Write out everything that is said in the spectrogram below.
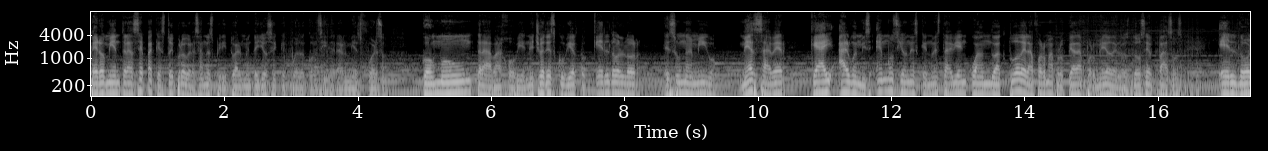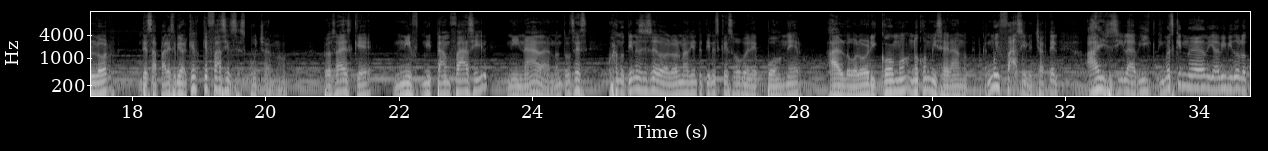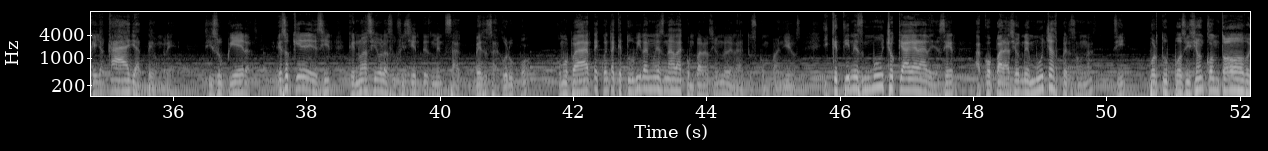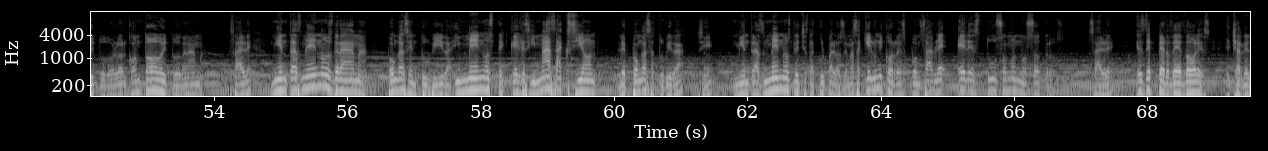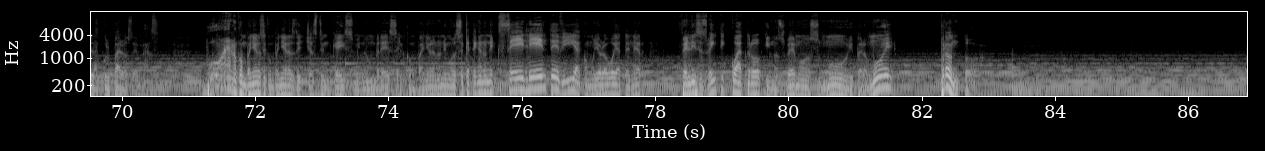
pero mientras sepa que estoy progresando espiritualmente, yo sé que puedo considerar mi esfuerzo como un trabajo bien hecho. He descubierto que el dolor es un amigo. Me hace saber que hay algo en mis emociones que no está bien. Cuando actúo de la forma apropiada por medio de los 12 pasos, el dolor desaparece. Mira, qué, fácil se escucha, ¿no? Pero sabes qué, ni, ni tan fácil ni nada, ¿no? Entonces, cuando tienes ese dolor, más bien te tienes que sobreponer al dolor. ¿Y cómo? No conmiserándote, porque es muy fácil echarte el, ay, sí, la víctima, es que nadie ha vivido lo que ella, cállate, hombre, si supieras. Eso quiere decir que no has sido las suficientes veces a grupo como para darte cuenta que tu vida no es nada a comparación de la de tus compañeros y que tienes mucho que agradecer a comparación de muchas personas, ¿sí? Por tu posición con todo y tu dolor, con todo y tu drama. ¿sale? Mientras menos drama pongas en tu vida y menos te quejes y más acción le pongas a tu vida, ¿sí? Mientras menos le eches la culpa a los demás. Aquí el único responsable eres tú, somos nosotros, ¿sale? Es de perdedores echarle la culpa a los demás. Bueno, compañeros y compañeras de Justin Case, mi nombre es el compañero anónimo. Sé que tengan un excelente día como yo lo voy a tener. Felices 24 y nos vemos muy, pero muy pronto.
